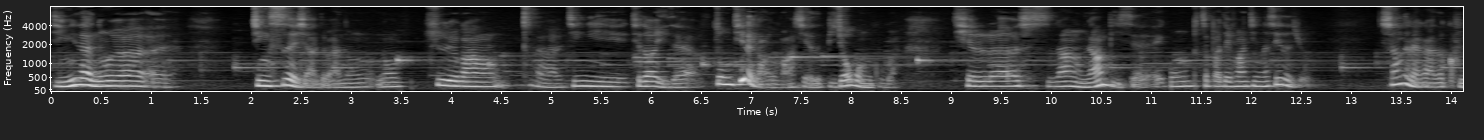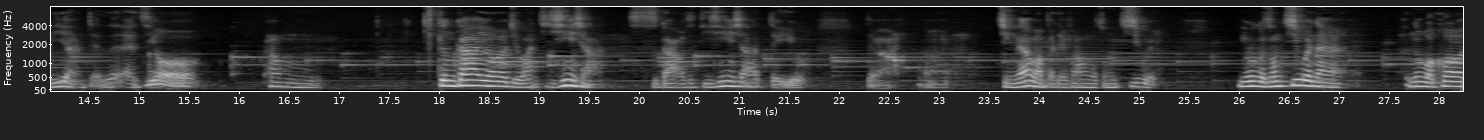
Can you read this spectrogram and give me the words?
第二呢，侬要呃。警示一下，对伐？侬侬虽然讲，呃，今年踢到现在，总体来讲后防线还是比较稳固个，踢了四场五场比赛，一共只拨对方进了三十球，相对来讲还是可以啊。但是还是要，嗯，更加要就讲提醒一下自家，或者提醒一下队友，对伐？嗯，尽量勿拨对方搿种机会，因为搿种机会呢，侬勿靠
